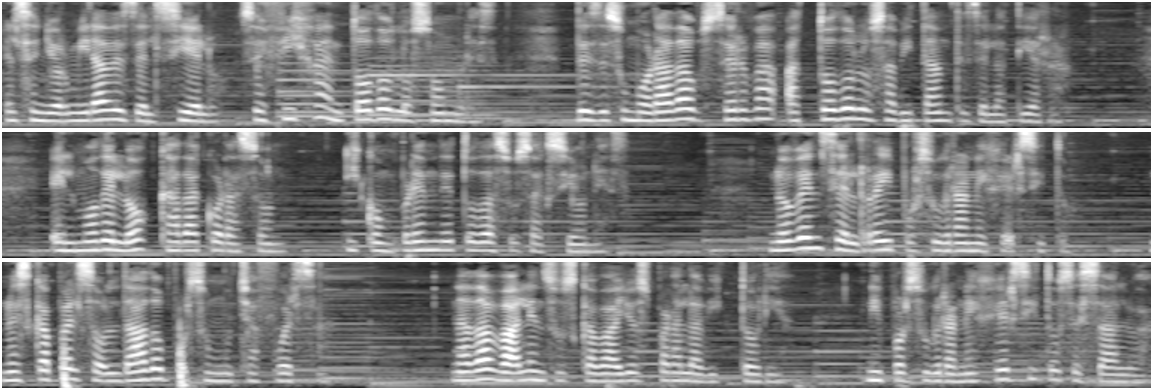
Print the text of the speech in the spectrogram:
El Señor mira desde el cielo, se fija en todos los hombres, desde su morada observa a todos los habitantes de la tierra. Él modeló cada corazón y comprende todas sus acciones. No vence el rey por su gran ejército, no escapa el soldado por su mucha fuerza. Nada valen sus caballos para la victoria, ni por su gran ejército se salva.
